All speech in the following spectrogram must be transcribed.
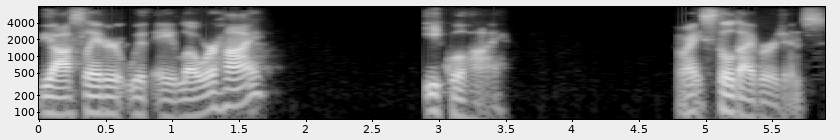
the oscillator with a lower high, equal high, right? Still divergence.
